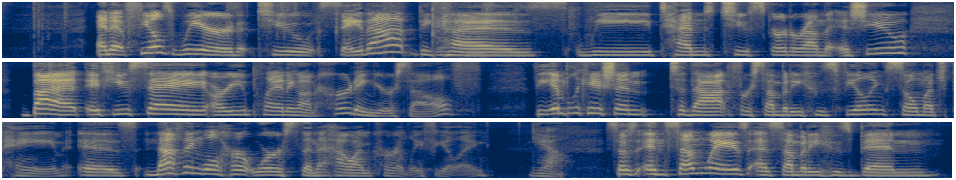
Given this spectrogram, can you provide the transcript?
And it feels weird to say that mm-hmm. because we tend to skirt around the issue. But if you say, Are you planning on hurting yourself? The implication to that for somebody who's feeling so much pain is nothing will hurt worse than how I'm currently feeling. Yeah. So, in some ways, as somebody who's been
